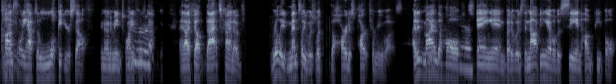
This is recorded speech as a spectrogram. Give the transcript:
constantly have to look at yourself. You know what I mean, twenty four seven. Mm-hmm. And I felt that's kind of really mentally was what the hardest part for me was. I didn't mind yeah. the whole yeah. staying in, but it was the not being able to see and hug people.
